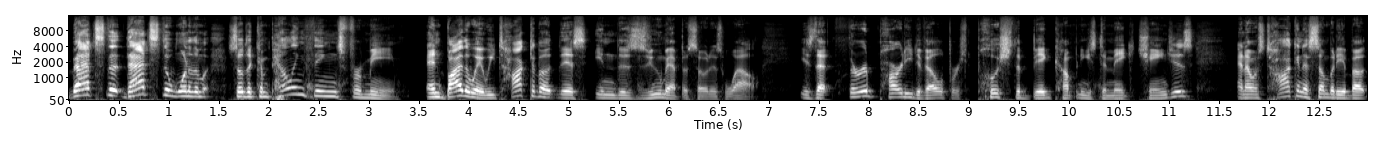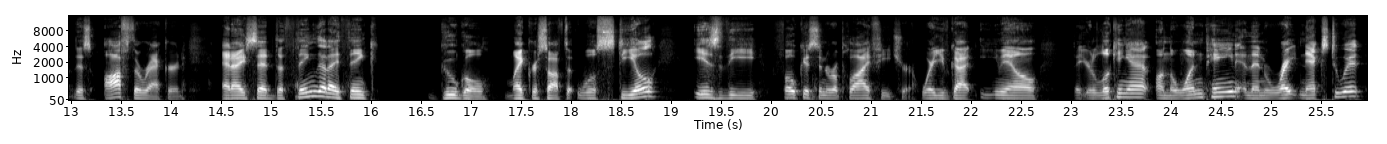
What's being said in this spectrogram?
that's the that's the one of the so the compelling things for me. And by the way, we talked about this in the Zoom episode as well. Is that third party developers push the big companies to make changes? And I was talking to somebody about this off the record, and I said the thing that I think Google, Microsoft will steal is the focus and reply feature, where you've got email that you're looking at on the one pane, and then right next to it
